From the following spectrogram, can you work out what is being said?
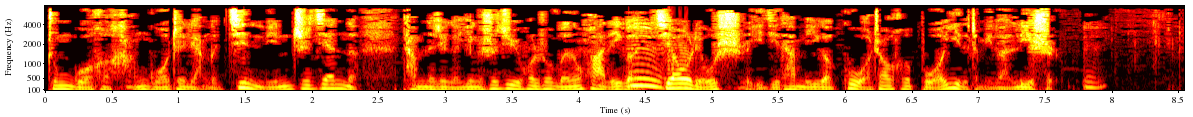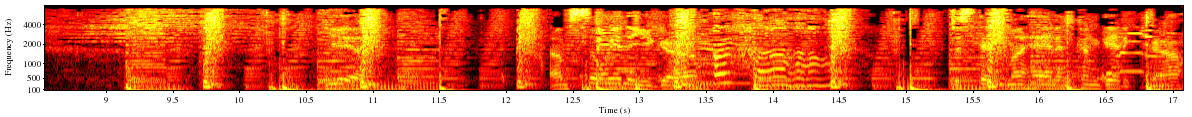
中国和韩国这两个近邻之间的他们的这个影视剧或者说文化的一个交流史，以及他们一个过招和博弈的这么一段历史。嗯。Yeah, I'm so into you, girl. Uh-huh. Just take my hand and come get it, girl.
